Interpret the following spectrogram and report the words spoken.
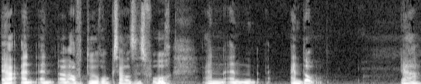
ja, en, en, en af en toe ook zelfs eens voor. En, en, en, dat, ja,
